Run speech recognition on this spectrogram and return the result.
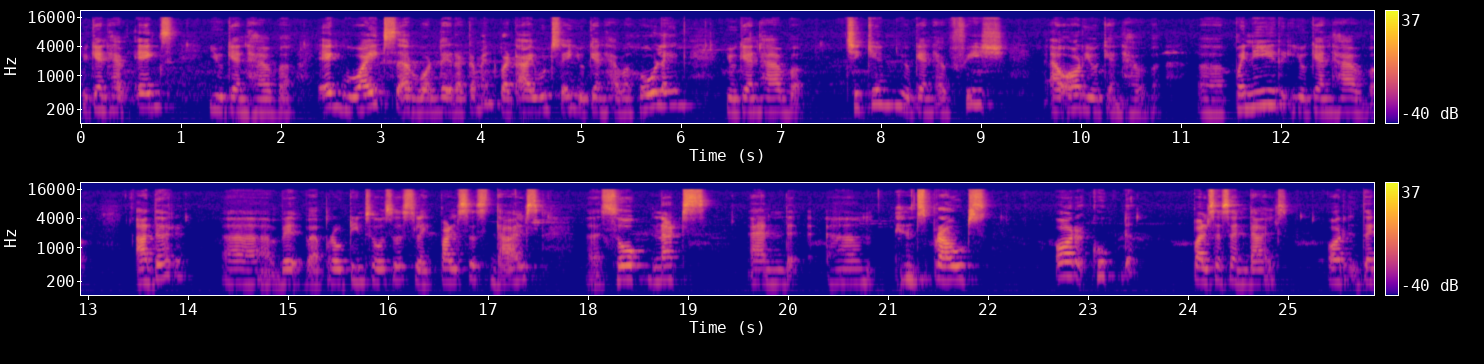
You can have eggs, you can have uh, egg whites are what they recommend but I would say you can have a whole egg, you can have uh, chicken, you can have fish uh, or you can have uh, paneer, you can have other uh, uh, protein sources like pulses, dals, soaked nuts and um, sprouts or cooked pulses and dals or the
